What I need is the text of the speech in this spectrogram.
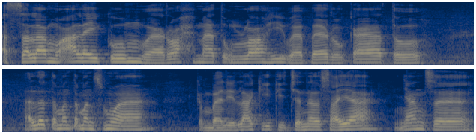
Assalamualaikum warahmatullahi wabarakatuh Halo teman-teman semua Kembali lagi di channel saya Nyanse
